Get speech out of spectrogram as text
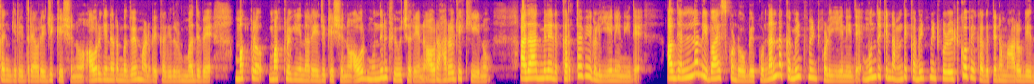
ತಂಗಿರಿದ್ರೆ ಅವ್ರ ಎಜುಕೇಷನು ಅವ್ರಿಗೇನಾರು ಮದುವೆ ಮಾಡಬೇಕಾಗಿದ್ರು ಮದುವೆ. ಮಕ್ಕಳು ಮಕ್ಳಿಗೆ ಏನಾರು ಎಜುಕೇಷನು ಅವ್ರ ಮುಂದಿನ ಫ್ಯೂಚರ್ ಏನು? ಅವ್ರ ಆರೋಗ್ಯಕ್ಕೆ ಏನು? ಅದಾದಮೇಲೆ ಕರ್ತವ್ಯಗಳು ಏನೇನಿದೆ ಅದನ್ನೆಲ್ಲ ನಿಭಾಯಿಸ್ಕೊಂಡು ಹೋಗಬೇಕು. ನನ್ನ ಕಮಿಟ್ಮೆಂಟ್ಗಳು ಏನಿದೆ? ಮುಂದಕ್ಕೆ ನಮ್ಮದೇ ಕಮಿಟ್ಮೆಂಟ್ಗಳು ಇಟ್ಕೋಬೇಕಾಗುತ್ತೆ ನಮ್ಮ ಆರೋಗ್ಯದ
